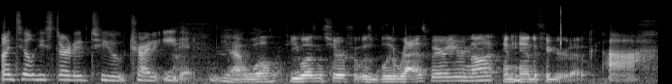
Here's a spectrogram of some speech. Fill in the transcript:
until he started to try to eat it. Yeah, well, he wasn't sure if it was blue raspberry or not, and he had to figure it out. Ah.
